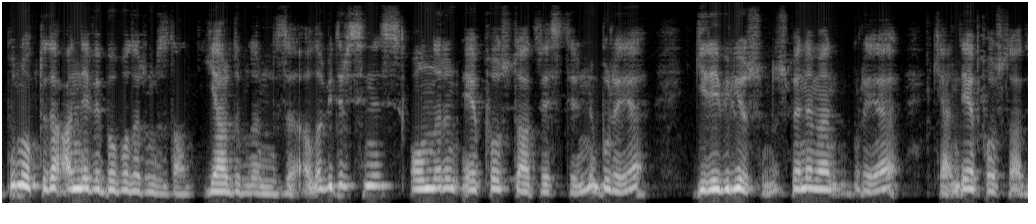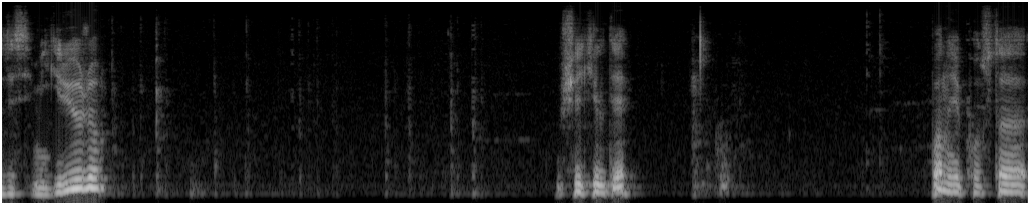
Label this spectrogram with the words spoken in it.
Bu noktada anne ve babalarımızdan yardımlarınızı alabilirsiniz. Onların e-posta adreslerini buraya girebiliyorsunuz. Ben hemen buraya kendi e-posta adresimi giriyorum. Bu şekilde bana e-posta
